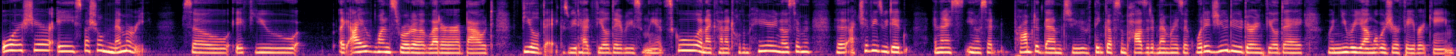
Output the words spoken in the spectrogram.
Or share a special memory. So if you like I once wrote a letter about field day because we'd had field day recently at school and I kind of told them here, you know, some of the activities we did and then I, you know, said prompted them to think of some positive memories, like what did you do during field day when you were young? What was your favorite game?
